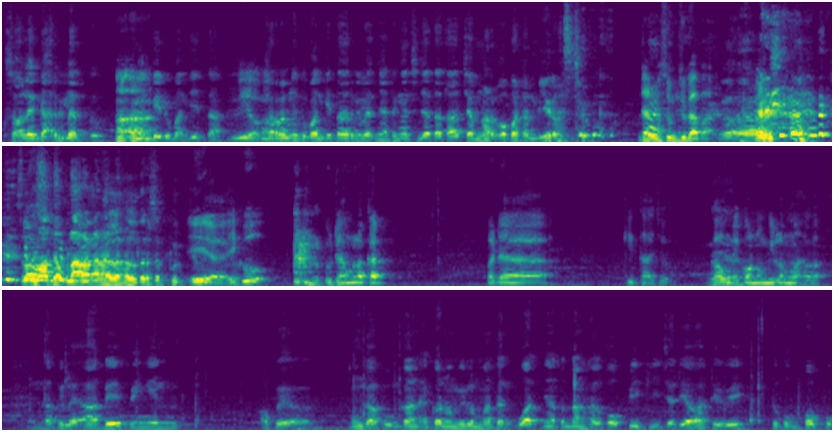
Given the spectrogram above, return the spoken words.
soalnya nggak relate tuh Heeh. dengan kehidupan kita. Iya, Karena perlu. kehidupan kita relate-nya dengan senjata tajam, narkoba dan miras, Cuk. Dan mesum juga, Pak. Selalu ada pelarangan hal-hal tersebut. Cuk. Iya, itu udah melekat pada kita, Cuk. Kaum Iya. ekonomi lemah, Pak. Tapi lek ade pingin apa ya menggabungkan ekonomi lemah dan kuatnya tentang hal kopi ki. Jadi awak dhewe tuku kopi,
